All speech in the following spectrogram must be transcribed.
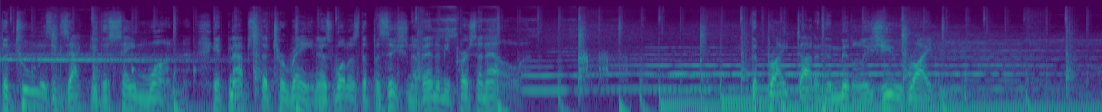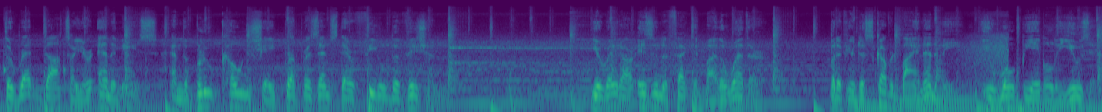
The tool is exactly the same one. It maps the terrain as well as the position of enemy personnel. The bright dot in the middle is you, Raiden. The red dots are your enemies, and the blue cone shape represents their field of vision. Your radar isn't affected by the weather, but if you're discovered by an enemy, you won't be able to use it.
